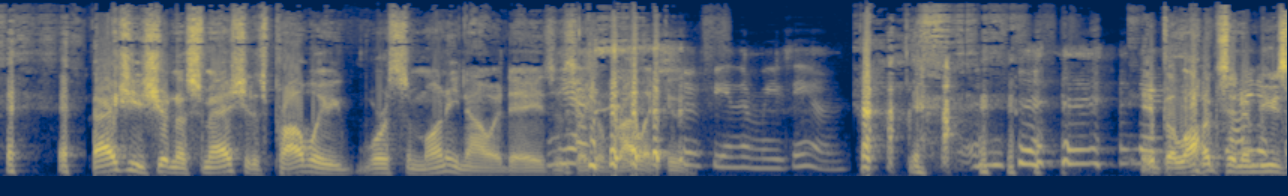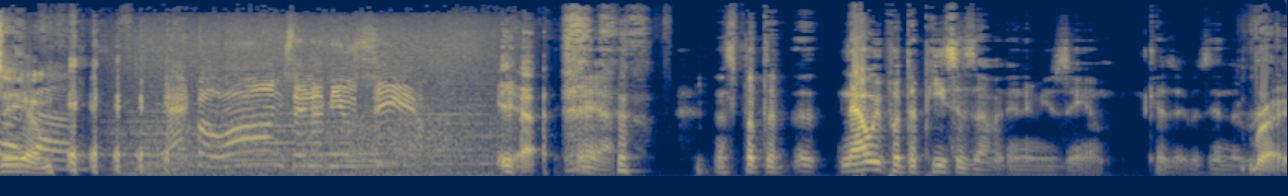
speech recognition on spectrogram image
Actually, you shouldn't have smashed it. It's probably worth some money nowadays. It's Yeah. like a relic. it should be in the museum. it belongs in a museum. That belongs in a museum. yeah. Yeah. Let's put the uh, now we put the pieces of it in a museum because it was in the room.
